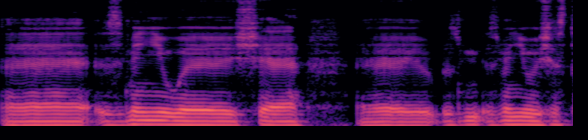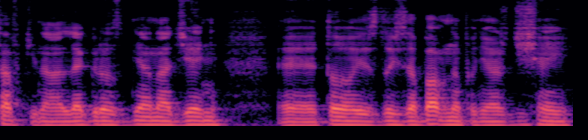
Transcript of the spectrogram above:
E, zmieniły się, e, zm- zmieniły się stawki na Allegro z dnia na dzień. E, to jest dość zabawne, ponieważ dzisiaj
